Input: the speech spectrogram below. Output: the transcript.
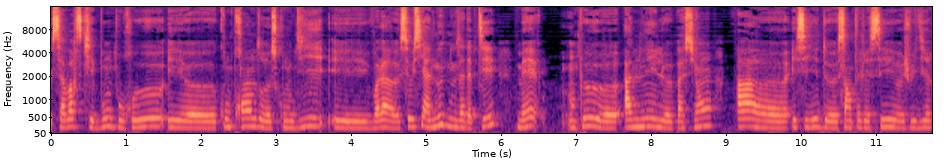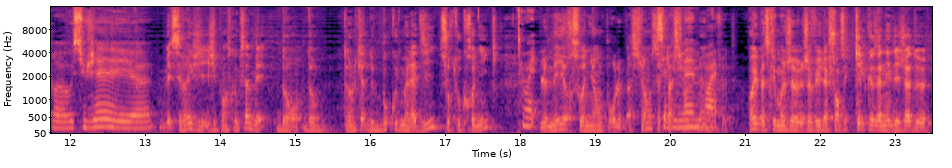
savoir ce qui est bon pour eux et euh, comprendre ce qu'on dit. Et voilà, c'est aussi à nous de nous adapter, mais on peut euh, amener le patient à euh, essayer de s'intéresser, euh, je vais dire, euh, au sujet et euh, Mais c'est vrai que j'y j'y pense comme ça, mais dans, dans, dans le cadre de beaucoup de maladies, surtout chroniques, Oui. le meilleur soignant pour le patient, c'est le patient lui-même, ouais. en fait. Oui, parce que moi j'avais eu la chance il y a quelques années déjà de,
